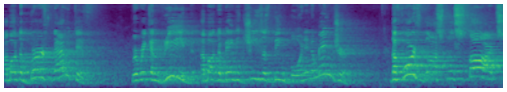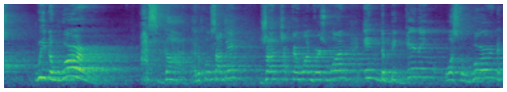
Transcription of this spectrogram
about the birth narrative, where we can read about the baby Jesus being born in a manger. The fourth Gospel starts with the Word as God. Ano pong sabi? John chapter 1 verse 1, In the beginning was the Word,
